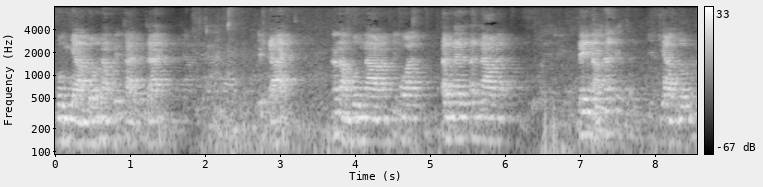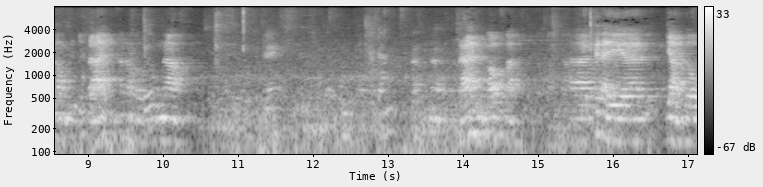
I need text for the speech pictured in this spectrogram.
vùng giảm độ nằm bên phải bên trái. Bên trái. Nó nằm vùng nào nằm bên ngoài tầng này tầng nào này trên nào hết giảm độ nó nằm bên trái. Nó nằm ở vùng nào? Trái mình có mà à, cái này à, giảm độ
